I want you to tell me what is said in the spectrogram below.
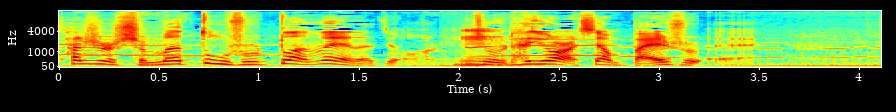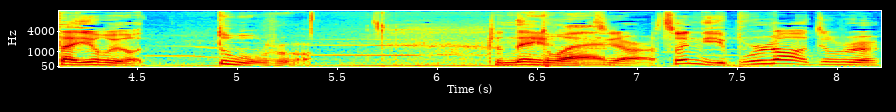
它是什么度数段位的酒，嗯。就是它有点像白水，但又有度数，就那种劲儿，所以你不知道就是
